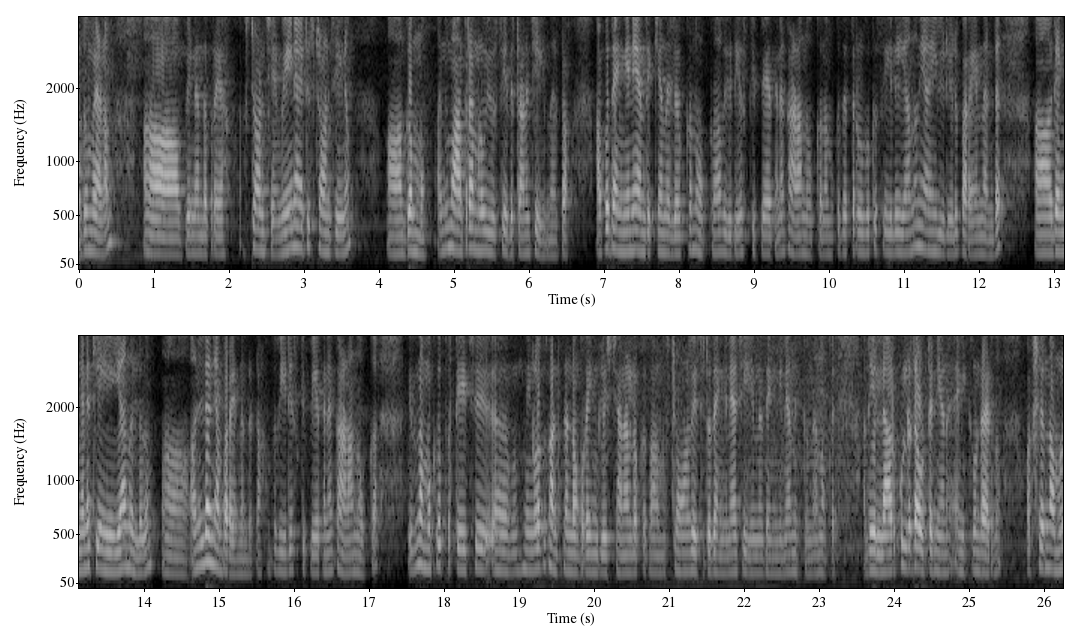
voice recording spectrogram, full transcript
അതും വേണം. പിന്നെ എന്താ പറയുക സ്റ്റോൺ ചെയിൻ മെയിനായിട്ട് സ്റ്റോൺ ചെയിനും ഗമ്മും അത് മാത്രം നമ്മൾ യൂസ് ചെയ്തിട്ടാണ് ചെയ്യുന്നത് കേട്ടോ. അപ്പോൾ ഇത് എങ്ങനെയാണ് എന്തൊക്കെയാണെന്നുള്ളതൊക്കെ നോക്കുക. വീഡിയോ സ്കിപ്പ് ചെയ്യാതെ തന്നെ കാണാൻ നോക്കുക. നമുക്ക് ഇത് എത്ര രൂപക്ക് സെയിൽ ചെയ്യാമെന്ന് ഞാൻ ഈ വീഡിയോയിൽ പറയുന്നുണ്ട്. അതെങ്ങനെ ചെയ്യാന്നുള്ളതും എന്നുള്ളതും എല്ലാം ഞാൻ പറയുന്നുണ്ട് കേട്ടോ. അപ്പോൾ വീഡിയോ സ്കിപ്പ് ചെയ്യാതെ തന്നെ കാണാൻ നോക്കുക. ഇത് നമുക്ക് പ്രത്യേകിച്ച് നിങ്ങളൊക്കെ കണ്ടിട്ടുണ്ടാവും കുറേ ഇംഗ്ലീഷ് ചാനലിലൊക്കെ കാണുമ്പോൾ സ്റ്റോൺ വെച്ചിട്ട് ഇത് എങ്ങനെയാണ് ചെയ്യുന്നത് എങ്ങനെയാണ് നിൽക്കുന്നതെന്നൊക്കെ അത് എല്ലാവർക്കും ഉള്ള ഡൗട്ട് തന്നെയാണ്. എനിക്കുണ്ടായിരുന്നു. പക്ഷേ നമ്മൾ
